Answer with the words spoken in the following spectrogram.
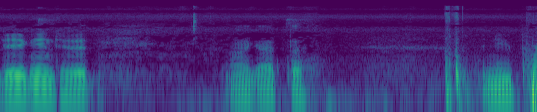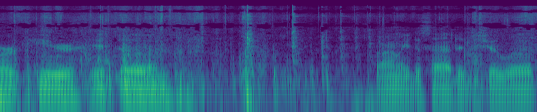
dig into it. I got the, the new part here. It um, finally decided to show up.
